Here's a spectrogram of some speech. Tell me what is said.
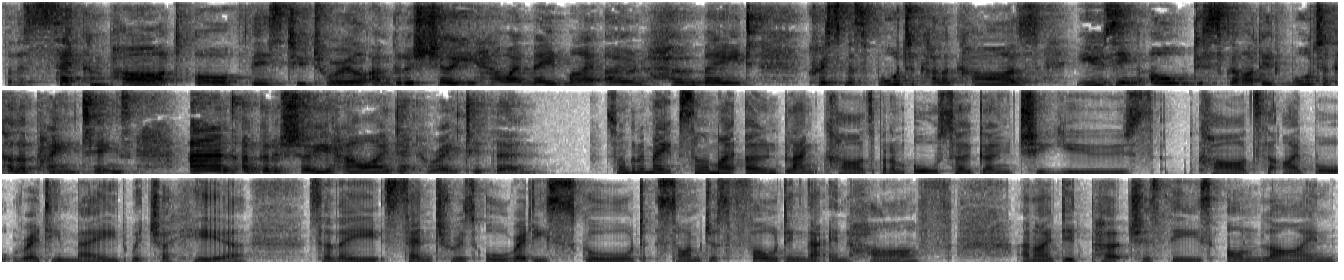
For the second part of this tutorial, I'm going to show you how I made my own homemade Christmas watercolour cards using old discarded watercolour paintings and I'm going to show you how I decorated them. So I'm going to make some of my own blank cards, but I'm also going to use cards that I bought ready made, which are here. So the centre is already scored, so I'm just folding that in half and I did purchase these online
